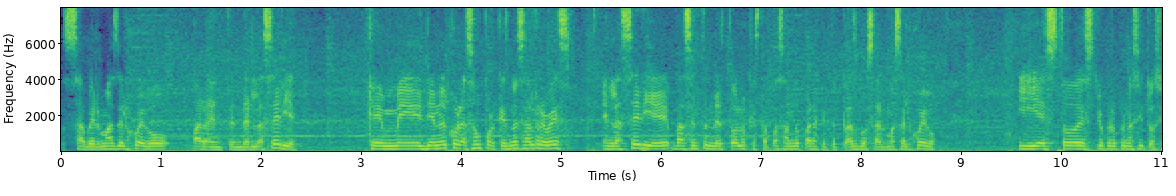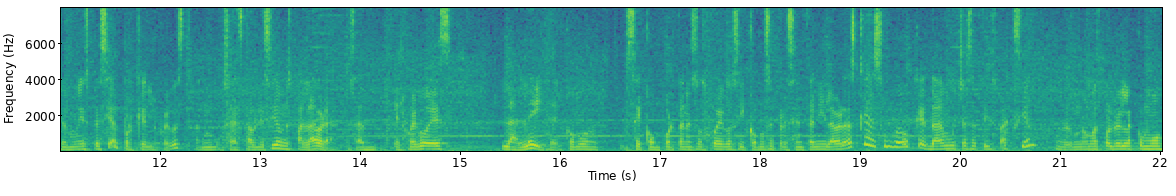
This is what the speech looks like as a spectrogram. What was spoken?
saber más del juego para entender la serie que me llena el corazón porque no es al revés. En la serie vas a entender todo lo que está pasando para que te puedas gozar más el juego. Y esto es, yo creo que una situación muy especial porque el juego está o establecido, no es palabra. O sea, el juego es la ley de cómo se comportan esos juegos y cómo se presentan. Y la verdad es que es un juego que da mucha satisfacción. No más volverla como,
